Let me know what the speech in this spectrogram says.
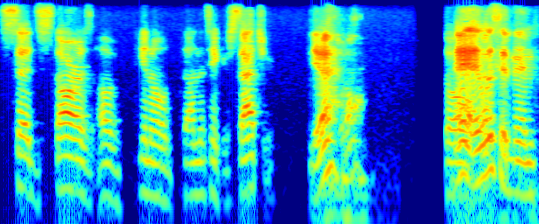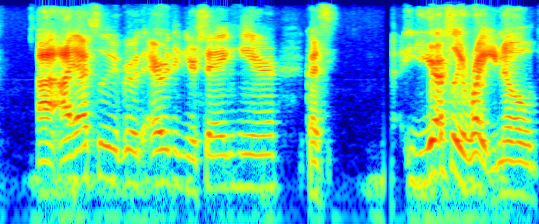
said stars of you know the Undertaker's stature. Yeah. So, hey, and listen, man, I, I absolutely agree with everything you're saying here because you're absolutely right. You know,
